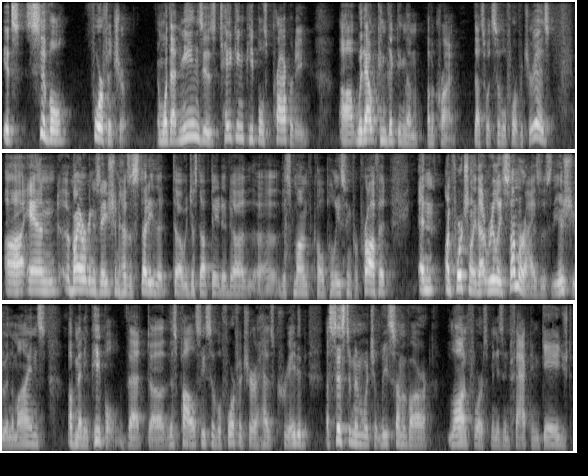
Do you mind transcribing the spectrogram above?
it's civil forfeiture. And what that means is taking people's property uh, without convicting them of a crime. That's what civil forfeiture is. Uh, and my organization has a study that uh, we just updated uh, uh, this month called Policing for Profit. And unfortunately, that really summarizes the issue in the minds of many people that uh, this policy, civil forfeiture, has created a system in which at least some of our law enforcement is in fact engaged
